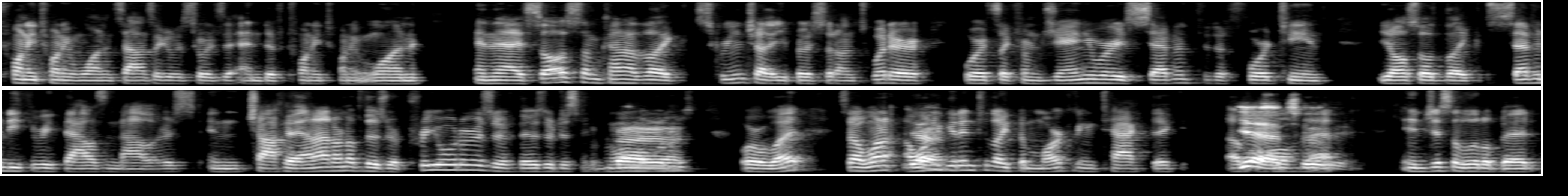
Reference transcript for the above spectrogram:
2021. It sounds like it was towards the end of 2021. And then I saw some kind of like screenshot that you posted on Twitter where it's like from January 7th to the 14th, you also had like $73,000 in chocolate. And I don't know if those were pre-orders or if those are just like normal right, orders or what. So I want to, yeah. I want to get into like the marketing tactic of yeah, all absolutely. that in just a little bit.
